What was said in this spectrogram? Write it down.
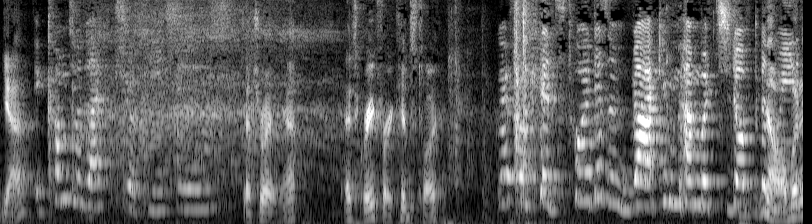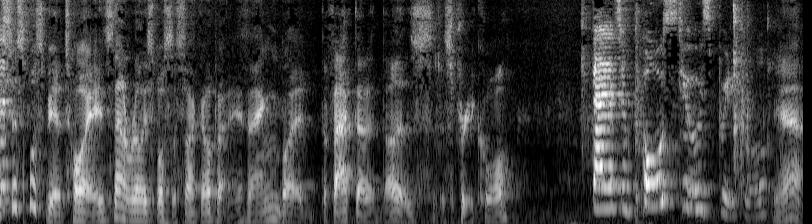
Yeah, It comes with extra pieces. that's right, yeah. That's great for a kid's toy. Great for a kids. Toy doesn't vacuum that much stuff. No, but it's just supposed to be a toy. It's not really supposed to suck up anything, but the fact that it does is pretty cool. That it's supposed to is pretty cool. Yeah.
